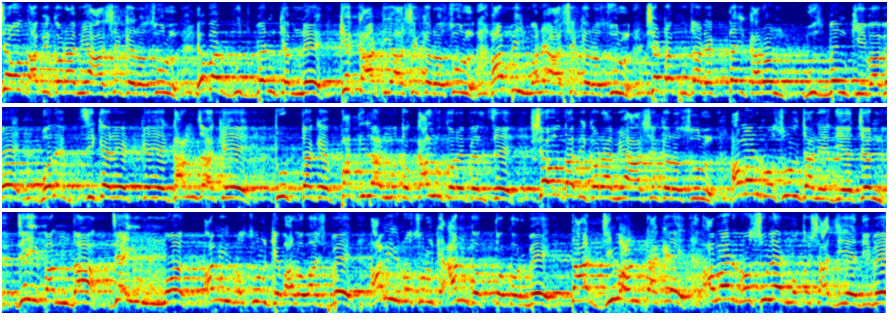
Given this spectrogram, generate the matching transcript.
সেও দাবি করে, আমি আশেকে রসুল। এবার বুঝবেন কেমনে? কে কাটি আশেকে রসুল? আপনি মানে আশেকে রসুল। সেটা বুঝার একটাই কারণ, বুঝবেন কীভাবে? বলে, সিগারেট খেয়ে, গাঞ্জা খেয়ে টুকটাকে পাতিলার মতো কালো করে ফেলছে। সেও দাবি করে, আমি আশেকে রসুল। আমার রসুল জানিয়ে দিয়েছেন, যেই বান্দা, যেই উম্মত, আমি রসুলকে ভালোবাসবে আমি রসুলকে আনুগত্য করবে তার জীবনটাকে আমার রসুলের মতো সাজিয়ে দিবে,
